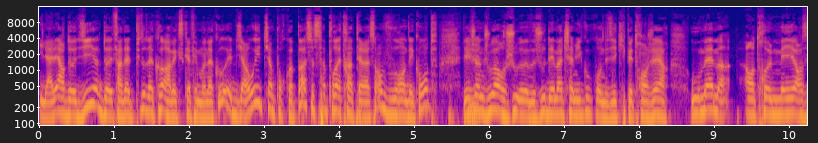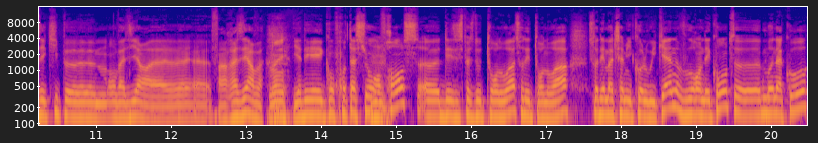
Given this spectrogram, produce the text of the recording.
il a l'air de dire, de, enfin d'être plutôt d'accord avec ce qu'a fait Monaco et de dire oui, tiens pourquoi pas, ça, ça pourrait être intéressant. Vous vous rendez compte, les jeunes joueurs jouent, jouent des matchs amicaux contre des équipes étrangères ou même entre meilleures équipes, euh, on va dire, enfin réserve. Ouais. Il y a des confrontations en Mm. France, euh, des espèces de tournois, soit des tournois, soit des matchs amicaux le week-end. Vous vous rendez compte, euh, Monaco,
